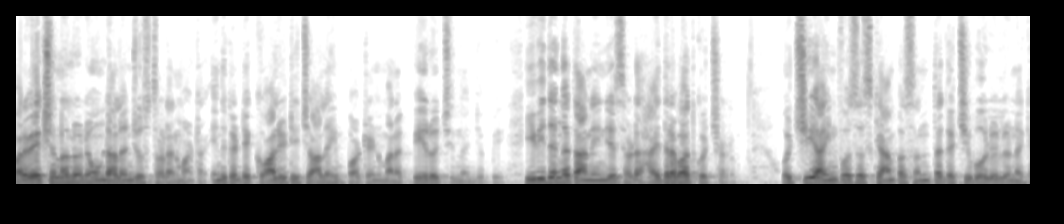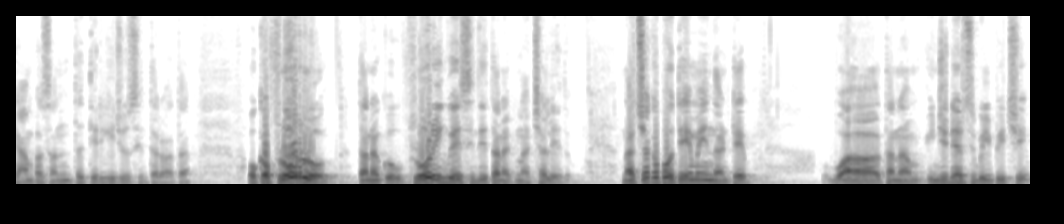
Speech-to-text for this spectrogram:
పర్యవేక్షణలోనే ఉండాలని చూస్తాడనమాట. ఎందుకంటే క్వాలిటీ చాలా ఇంపార్టెంట్ మనకు పేరు వచ్చిందని చెప్పి. ఈ విధంగా తాను ఏం చేశాడు? హైదరాబాద్కి వచ్చాడు. వచ్చి ఆ ఇన్ఫోసిస్ క్యాంపస్ అంతా గచ్చిబౌలిలో ఉన్న క్యాంపస్ అంతా తిరిగి చూసిన తర్వాత ఒక ఫ్లోర్లో తనకు ఫ్లోరింగ్ వేసింది తనకు నచ్చలేదు. నచ్చకపోతే ఏమైందంటే వా తన ఇంజనీర్స్ పిలిపించి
